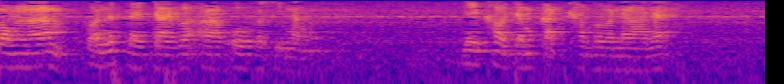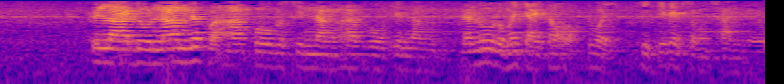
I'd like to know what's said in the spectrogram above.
มองน้ำก็นึกในใจว่าอาโปกสินัง นี่เข้าจำกัดคำภาวนานะเวลาดูน้ำนึกว่าอาโปกสินังอาโปกสินัง แล้วรู้ลมหายใจต้องออกด้วยจิตที่ได้ทรงชันเร็ว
